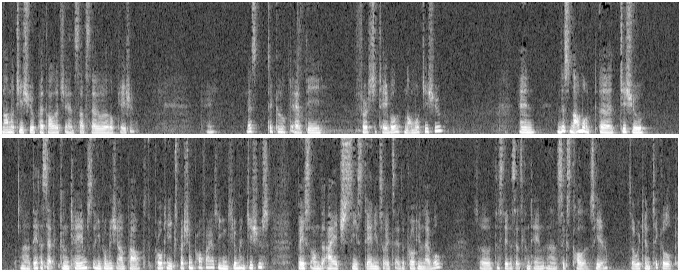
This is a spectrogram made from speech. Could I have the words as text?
normal tissue, pathology, and subcellular location. Okay, let's take a look at the first table, normal tissue. And this normal uh, tissue uh, data set contains information about protein expression profiles in human tissues based on the IHC staining, so it's at the protein level. So this data sets contain uh, six columns here. So we can take a look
